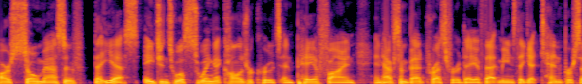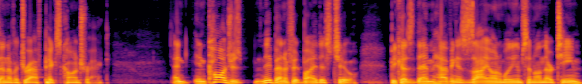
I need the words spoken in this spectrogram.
are so massive that yes, agents will swing at college recruits and pay a fine and have some bad press for a day if that means they get 10% of a draft pick's contract. And in colleges, they benefit by this too, because them having a Zion Williamson on their team,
